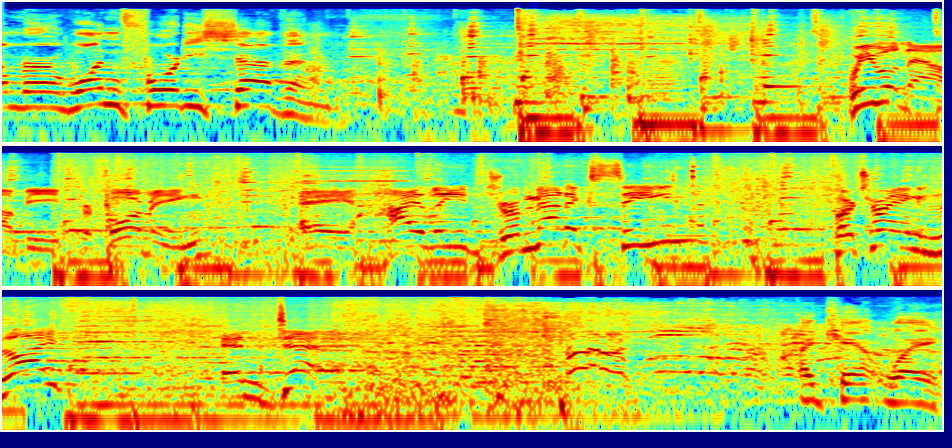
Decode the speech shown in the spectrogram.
Number 147. We will now be performing a highly dramatic scene portraying life and death. I can't wait.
